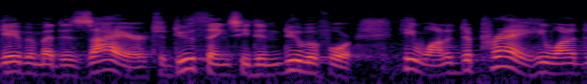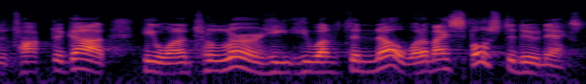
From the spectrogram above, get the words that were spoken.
gave him a desire to do things he didn't do before. He wanted to pray. He wanted to talk to God. He wanted to learn. He, he wanted to know what am I supposed to do next?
